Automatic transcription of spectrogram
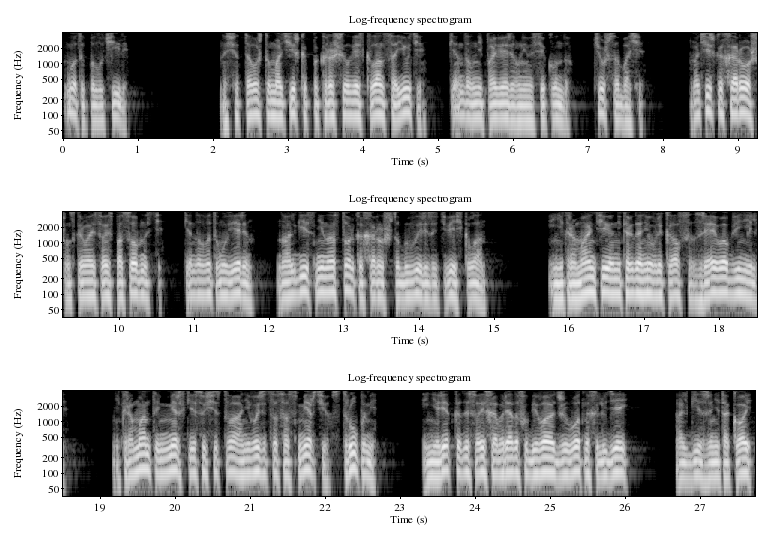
вот и получили. Насчет того, что мальчишка покрошил весь клан Саюти, Кендалл не поверил ни на секунду. Чушь собачья. Мальчишка хорош, он скрывает свои способности. Кендалл в этом уверен. Но Альгиз не настолько хорош, чтобы вырезать весь клан. И некромантией он никогда не увлекался, зря его обвинили. Некроманты — мерзкие существа, они возятся со смертью, с трупами. И нередко для своих обрядов убивают животных и людей. Альгиз же не такой.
